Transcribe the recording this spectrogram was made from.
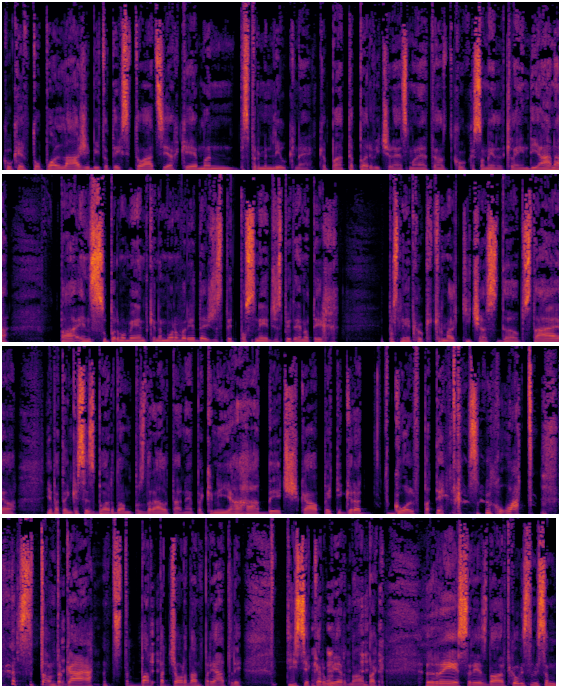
Kako je to pol lažje biti v teh situacijah, ki je manj spremenljiv, kot pa ta prvič, recimo, kot so imeli Klej Indijana. Pa en super moment, ki ne morem verjeti, da je že spet posnet, že spet eno teh posnetkov, ki kar mal kičas, da obstajajo. Je pa tam, ki se z Brdom pozdravlja, ne pa ki ni, aha, beč, kao peti grad golf, pa te, what, se tam dogaja, Brd pa Jordan, prijatelji, ti si kar uverno, ampak res, res dobro. Tako mislim, mislim.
